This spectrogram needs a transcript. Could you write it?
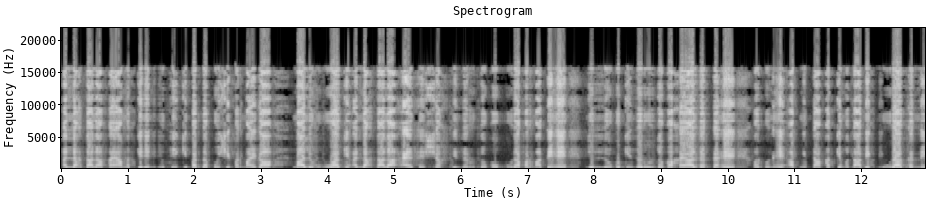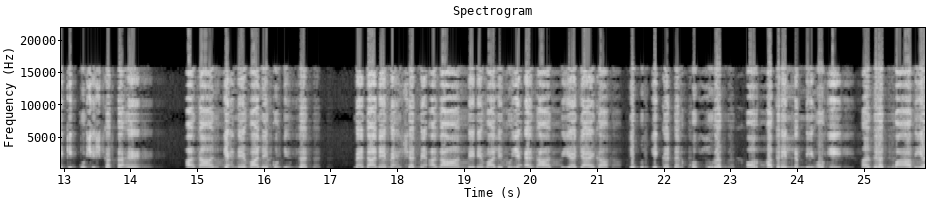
اللہ تعالیٰ قیامت کے دن اسی کی پردہ پوشی فرمائے گا۔ معلوم ہوا کہ اللہ تعالیٰ ایسے شخص کی ضرورت ضرورتوں کو پورا فرماتے ہیں، جو لوگوں کی ضرورتوں کا خیال رکھتا ہے اور انہیں اپنی طاقت کے مطابق پورا کرنے کی کوشش کرتا ہے۔ اذان کہنے والے کو عزت۔ میدان محشر میں اذان دینے والے کو یہ اعزاز دیا جائے گا کہ اس کی گردن خوبصورت اور قدر لمبی ہوگی۔ حضرت معاویہ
